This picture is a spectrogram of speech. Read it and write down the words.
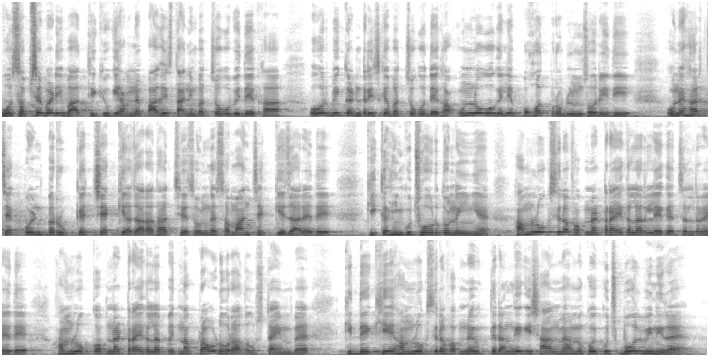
वो सबसे बड़ी बात थी, क्योंकि हमने पाकिस्तानी बच्चों को भी देखा, और भी कंट्रीज़ के बच्चों को देखा, उन लोगों के लिए बहुत प्रॉब्लम्स हो रही थी। उन्हें हर चेक पॉइंट पर रुक के चेक किया जा रहा था अच्छे से, उनके सामान चेक किए जा रहे थे कि कहीं कुछ और तो नहीं है। हम लोग सिर्फ़ अपना ट्राई कलर लेकर चल रहे थे। हम लोग को अपना ट्राई कलर पर इतना प्राउड हो रहा था उस टाइम पर कि देखिए, हम लोग सिर्फ़ अपने तिरंगे की शान में हमें कोई कुछ बोल भी नहीं रहा है।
